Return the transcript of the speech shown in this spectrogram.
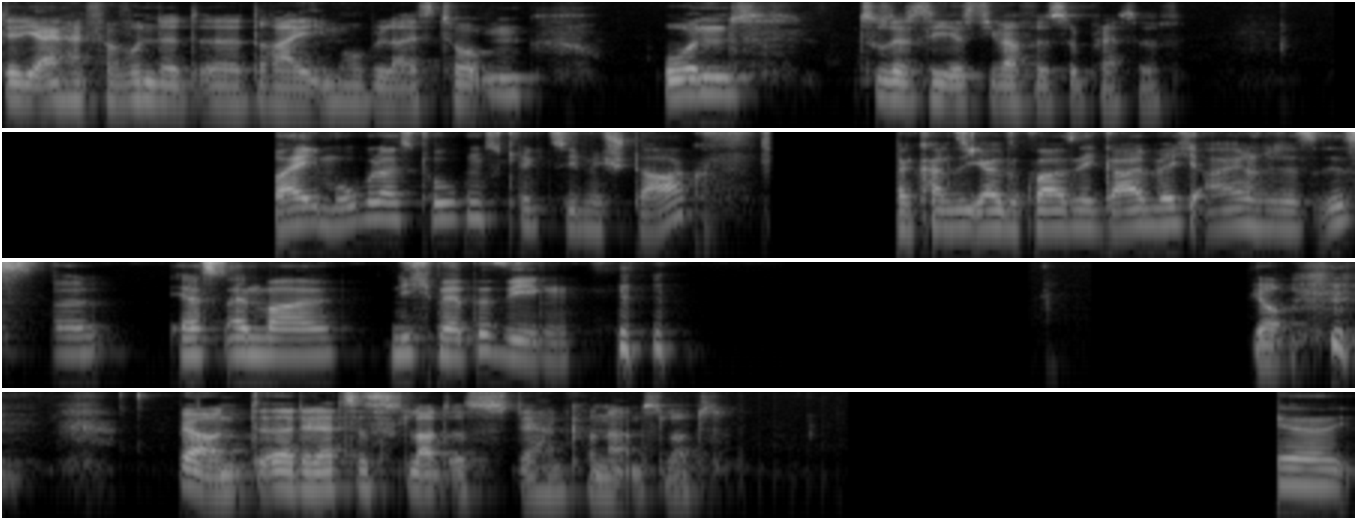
der die Einheit verwundet, äh, drei Immobilized Token. Und zusätzlich ist die Waffe suppressive. Drei Immobilized Tokens klingt ziemlich stark. Dann kann sich also quasi, egal welche Einheit es ist, äh, erst einmal nicht mehr bewegen. Ja. ja, und äh, der letzte Slot ist der Handgranaten-Slot. Äh,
